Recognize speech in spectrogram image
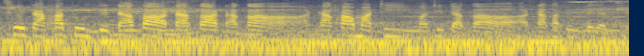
গেছে টাকা তুলতে টাকা টাকা টাকা টাকা মাটি মাটি টাকা টাকা তুলতে গেছে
